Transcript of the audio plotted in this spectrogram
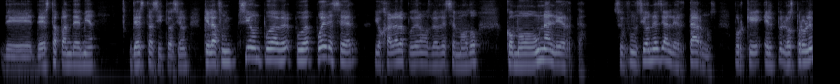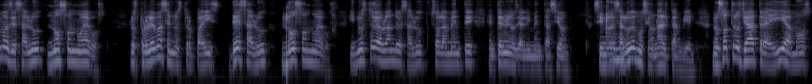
de, esta pandemia, de esta situación, que la función puede, haber, puede, ser, y ojalá la pudiéramos ver de ese modo, como una alerta. Su función es de alertarnos, porque los problemas de salud no son nuevos. Los problemas en nuestro país de salud no son nuevos. Y no estoy hablando de salud solamente en términos de alimentación, sino de salud emocional también. Nosotros ya traíamos,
